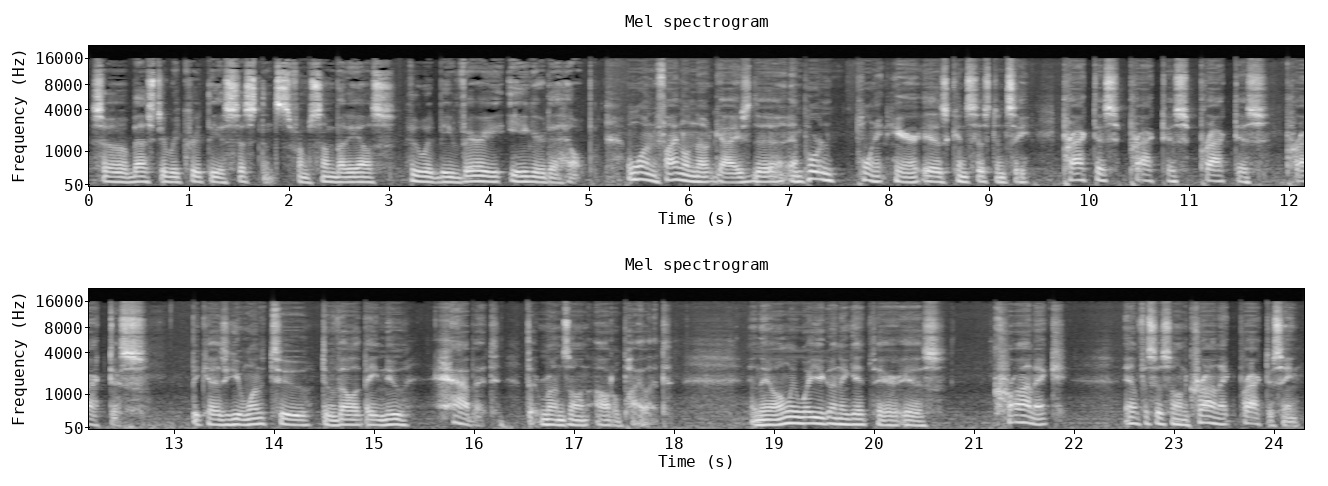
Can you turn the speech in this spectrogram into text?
So, best to recruit the assistance from somebody else who would be very eager to help. One final note, guys the important point here is consistency. Practice, practice, practice, practice, because you want to develop a new habit that runs on autopilot. And the only way you're going to get there is chronic, emphasis on chronic practicing.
